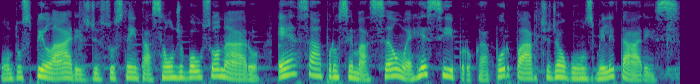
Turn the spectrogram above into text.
um dos pilares de sustentação de Bolsonaro Bolsonaro. Essa aproximação é recíproca por parte de alguns militares.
